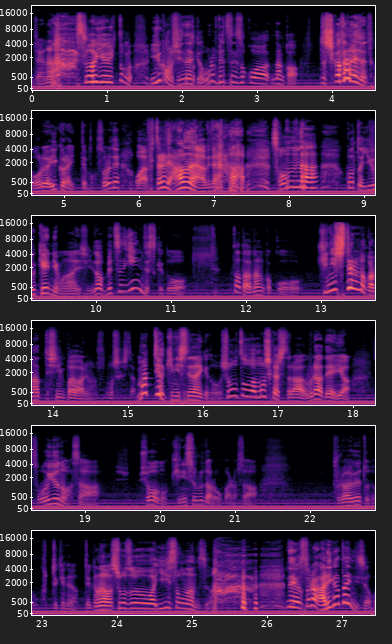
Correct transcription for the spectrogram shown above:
みたいな。そういう人もいるかもしれないですけど俺別にそこはなんか仕方ないじゃないですか。俺がいくら言っても。それでおい2人で会うなよ。みたいな。そんなこと言う権利もないし。だから別にいいんですけどただなんかこう気にしてるのかなって心配はあります。もしかしたら。マッティは気にしてないけど肖像はもしかしたら裏でいやそういうのはさ翔も気にするだろうからさプライベートで送ってけなっていうかな肖像は言いそうなんですよ。でそれはありがたいんですよ。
